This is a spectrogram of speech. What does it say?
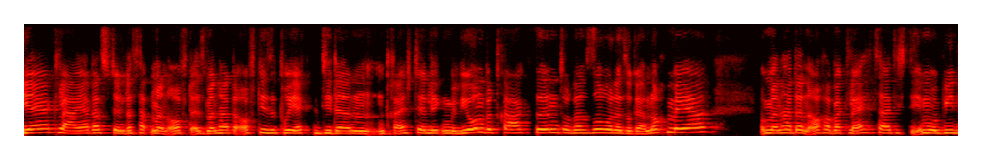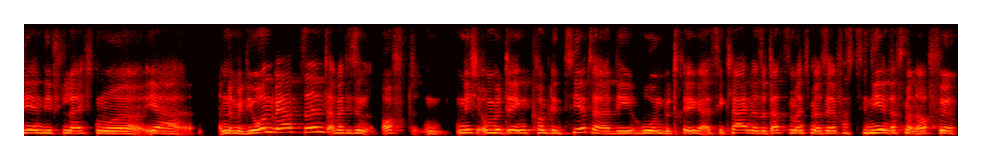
Ja, ja, klar, ja, das stimmt. Das hat man oft. Also man hat oft diese Projekte, die dann einen dreistelligen Millionenbetrag sind oder so oder sogar noch mehr. Und man hat dann auch aber gleichzeitig die Immobilien, die vielleicht nur ja eine Million wert sind, aber die sind oft nicht unbedingt komplizierter, die hohen Beträge, als die kleinen. Also das ist manchmal sehr faszinierend, dass man auch für,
